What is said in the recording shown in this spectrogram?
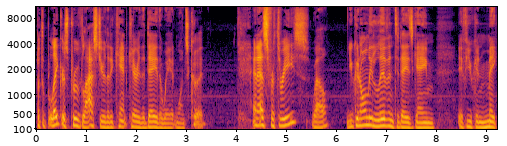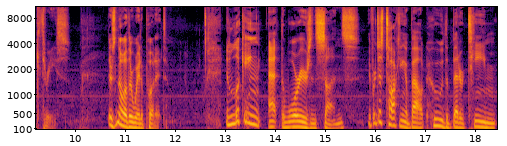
but the Lakers proved last year that it can't carry the day the way it once could. And as for threes, well, you can only live in today's game if you can make threes. There's no other way to put it. In looking at the Warriors and Suns, if we're just talking about who the better team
